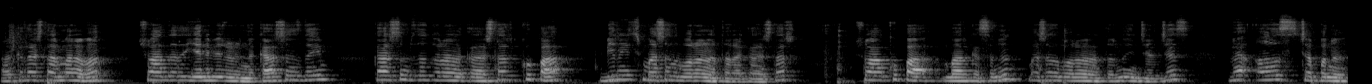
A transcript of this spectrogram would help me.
Arkadaşlar merhaba. Şu anda da yeni bir ürünle karşınızdayım. Karşımızda duran arkadaşlar Kupa 1 inç maşalı boran atar arkadaşlar. Şu an Kupa markasının maşalı boran atarını inceleyeceğiz. Ve ağız çapını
